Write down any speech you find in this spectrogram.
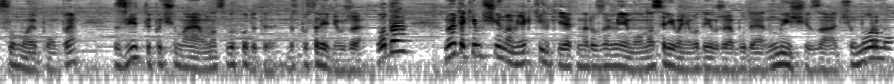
сливної помпи. Звідти починає у нас виходити безпосередньо вже вода. Ну і таким чином, як тільки, як ми розуміємо, у нас рівень води вже буде нижчий за цю норму,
